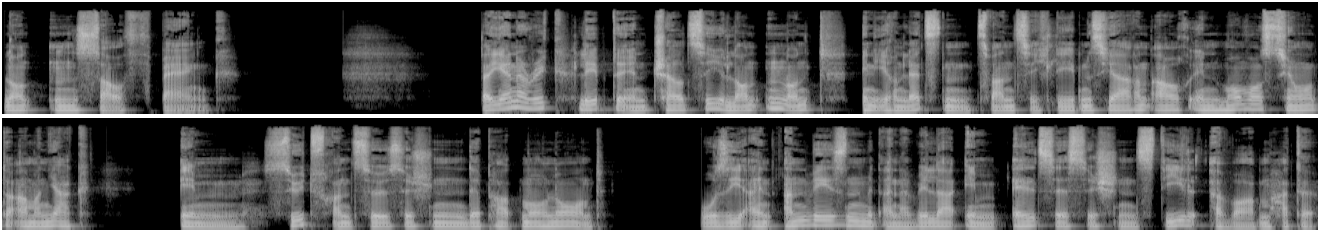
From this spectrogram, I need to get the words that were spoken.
London South Bank. Diana Rick lebte in Chelsea, London und in ihren letzten 20 Lebensjahren auch in Montvention de Armagnac im südfranzösischen Departement Landes, wo sie ein Anwesen mit einer Villa im elsässischen Stil erworben hatte.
